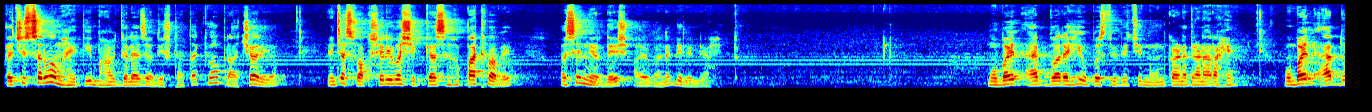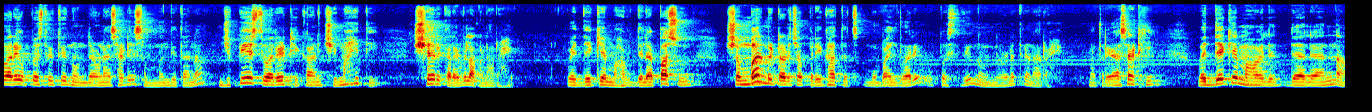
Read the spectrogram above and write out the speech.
त्याची सर्व माहिती महाविद्यालयाचे अधिष्ठाता किंवा प्राचार्य यांच्या स्वाक्षरी व शिक्क्यासह पाठवावे असे निर्देश आयोगाने दिलेले आहेत. मोबाईल ॲपद्वारेही उपस्थितीची नोंद करण्यात येणार आहे. मोबाईल ॲपद्वारे उपस्थिती नोंदवण्यासाठी संबंधितांना जी पी एसद्वारे ठिकाणची माहिती शेअर करावी लागणार आहे. वैद्यकीय महाविद्यालयापासून शंभर मीटरच्या परिघातच मोबाईलद्वारे उपस्थिती नोंदवण्यात येणार आहे. मात्र यासाठी वैद्यकीय महाविद्यालयांना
